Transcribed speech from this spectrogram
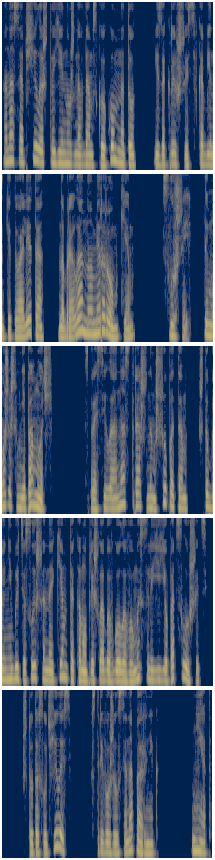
она сообщила, что ей нужно в дамскую комнату, и, закрывшись в кабинке туалета, набрала номер Ромки. «Слушай, ты можешь мне помочь?» — спросила она страшным шепотом, чтобы не быть услышанной кем-то, кому пришла бы в голову мысль ее подслушать. «Что-то случилось?» — встревожился напарник. «Нет,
